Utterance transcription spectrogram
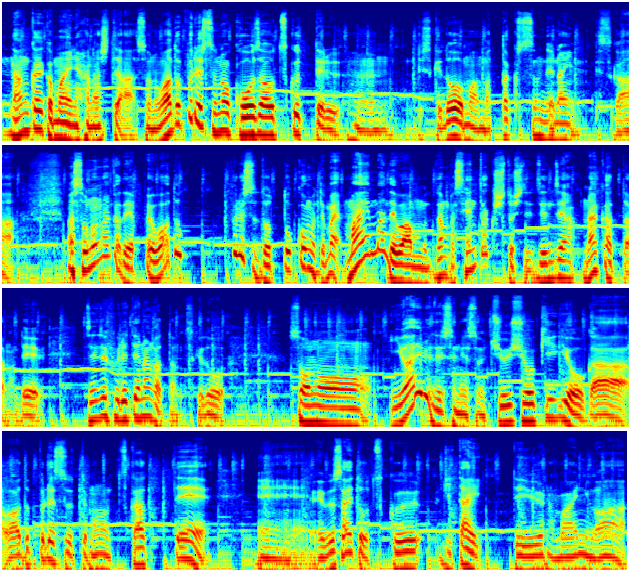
何回か前に話したそのワードプレスの講座を作ってるんですけど、まあ、全く進んでないんですが、まあ、その中でやっぱりワードプレス .com って前前まではもうなんか選択肢として全然なかったので全然触れてなかったんですけどそのいわゆるですねその中小企業がワードプレスってものを使って、えー、ウェブサイトを作りたいっていうような場合には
